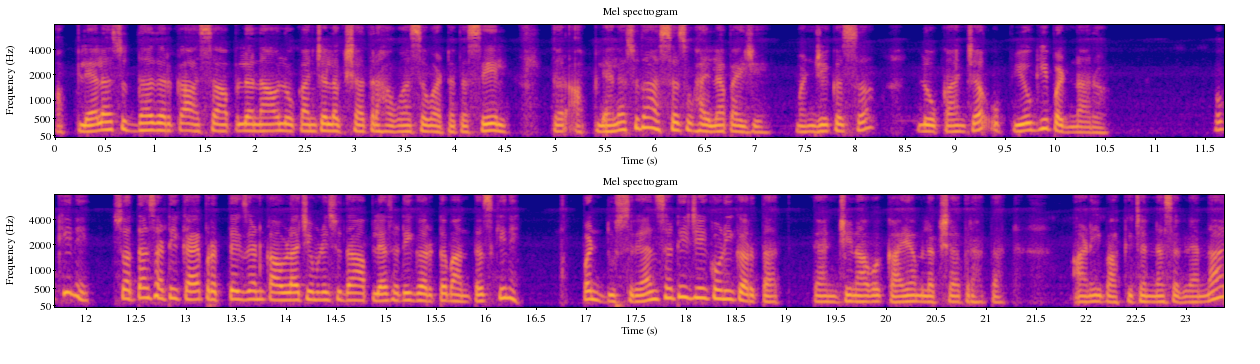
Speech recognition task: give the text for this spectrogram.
आपल्याला सुद्धा जर का असं आपलं नाव लोकांच्या लक्षात राहावं असं वाटत असेल तर आपल्याला सुद्धा असंच व्हायला पाहिजे. म्हणजे कसं? लोकांच्या उपयोगी पडणारं. हो की नाही? स्वतःसाठी काय? प्रत्येकजण कावळाची म्हणीसुद्धा आपल्यासाठी घरटं बांधतंच की नाही? पण दुसऱ्यांसाठी जे कोणी करतात त्यांची नावं कायम लक्षात राहतात. आणि बाकीच्यांना सगळ्यांना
